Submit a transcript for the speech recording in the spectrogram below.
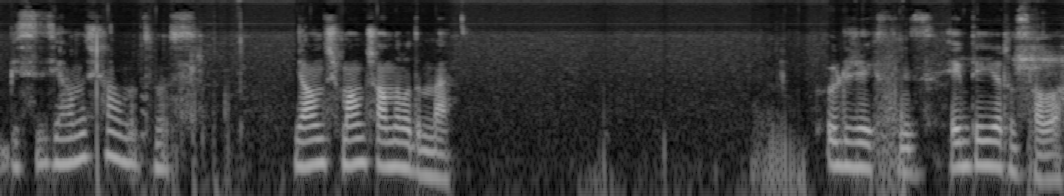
Biz siz yanlış anladınız. Yanlış yanlış anlamadım ben. Öleceksiniz. Hem de yarın sabah.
